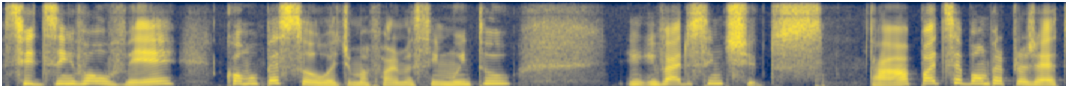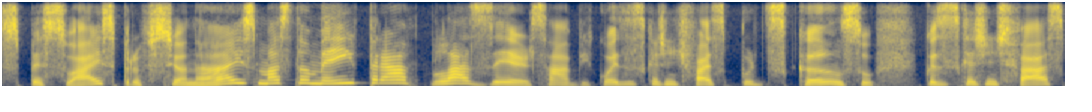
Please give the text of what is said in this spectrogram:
se desenvolver como pessoa de uma forma assim muito em, vários sentidos. Tá? Pode ser bom para projetos pessoais, profissionais, mas também para lazer, sabe? Coisas que a gente faz por descanso, coisas que a gente faz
